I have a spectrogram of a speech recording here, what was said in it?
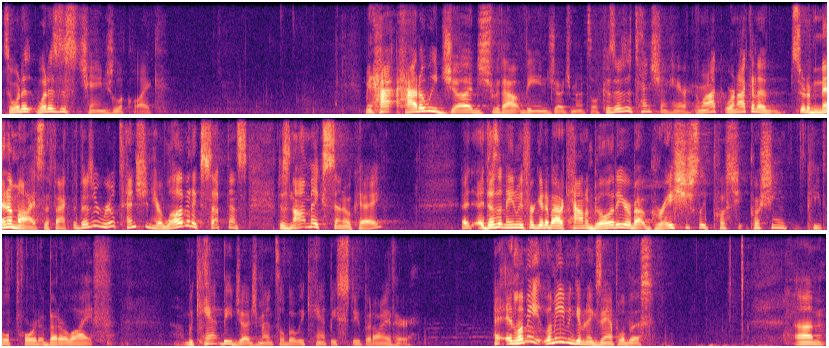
So, what, is, what does this change look like? I mean, how, how do we judge without being judgmental? Because there's a tension here. And we're not, we're not going to sort of minimize the fact that there's a real tension here. Love and acceptance does not make sin okay. It, it doesn't mean we forget about accountability or about graciously push, pushing people toward a better life. we can't be judgmental, but we can't be stupid either. And let me, let me even give an example of this. Um,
